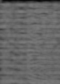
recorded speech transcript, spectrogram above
him.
